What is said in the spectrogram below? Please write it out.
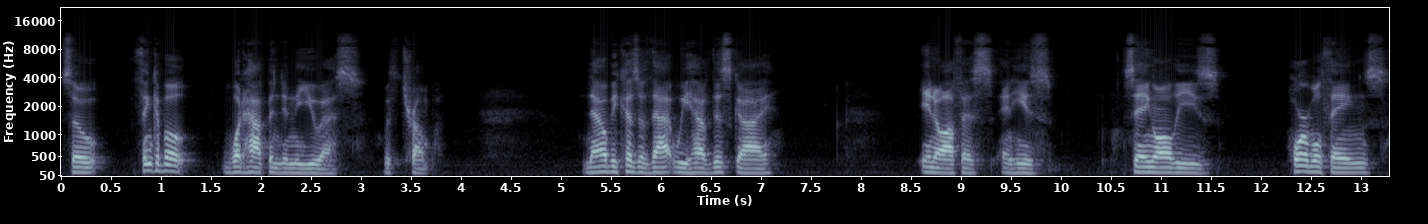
So think about what happened in the US with Trump. Now because of that we have this guy in office and he's saying all these horrible things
